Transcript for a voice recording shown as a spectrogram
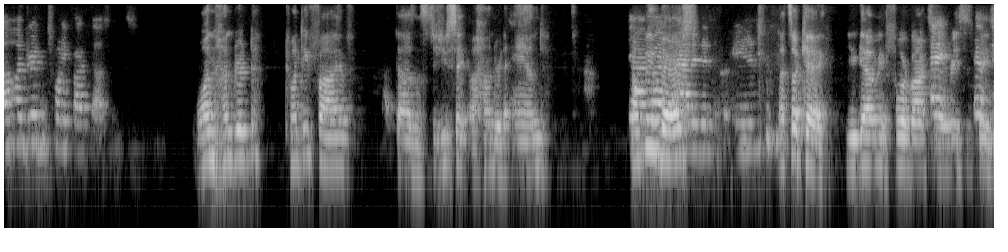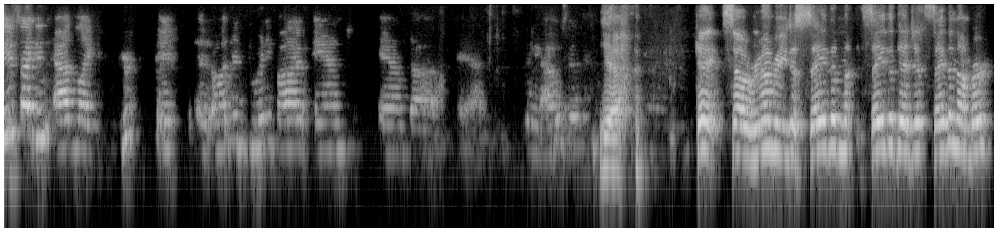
125,000. One hundred twenty-five thousandths. Did you say a hundred and? Don't be I embarrassed. added an and. That's okay. You got me four boxes Hey, of Reese's At least I didn't add like it, it 125 and and uh and thousand. Yeah. Okay, so remember, you just say the say the digits, say the number,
